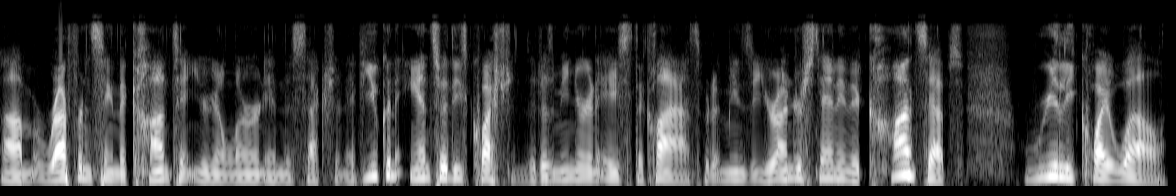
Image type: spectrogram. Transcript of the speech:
um, referencing the content you're going to learn in this section. If you can answer these questions, it doesn't mean you're going to ace the class, but it means that you're understanding the concepts really quite well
